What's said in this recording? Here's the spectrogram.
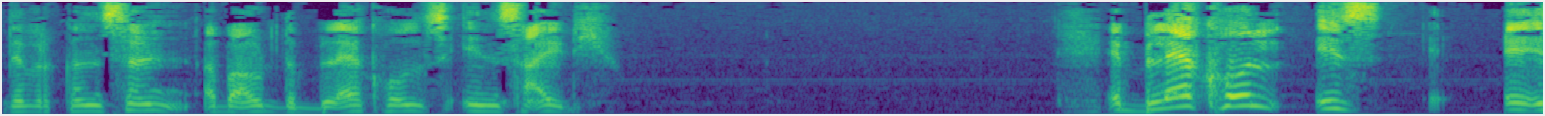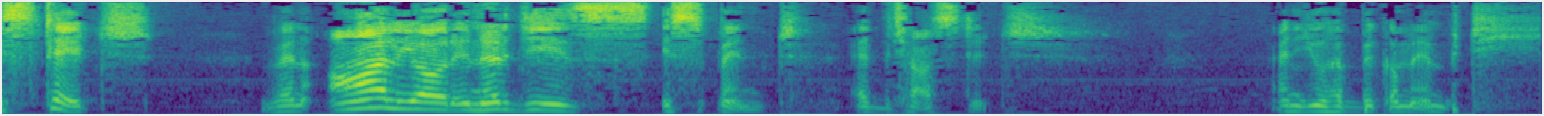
They were concerned about the black holes inside you. A black hole is a state when all your energy is spent, exhausted, and you have become empty.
